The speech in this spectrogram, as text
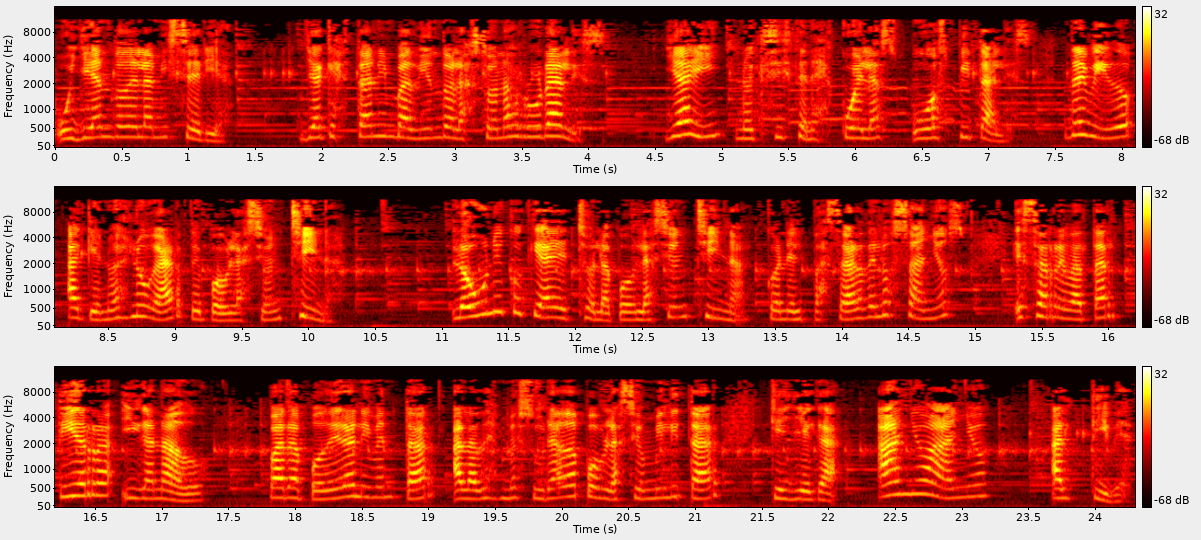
huyendo de la miseria, ya que están invadiendo las zonas rurales, y ahí no existen escuelas u hospitales, debido a que no es lugar de población china. Lo único que ha hecho la población china con el pasar de los años es arrebatar tierra y ganado para poder alimentar a la desmesurada población militar que llega año a año al Tíbet.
